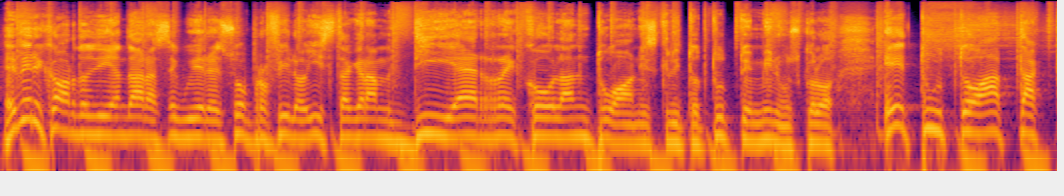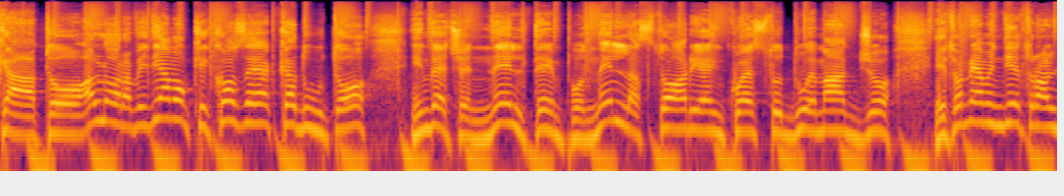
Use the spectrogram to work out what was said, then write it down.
e vi ricordo di andare a seguire il suo profilo Instagram DR Colantuoni, scritto tutto in minuscolo e tutto attaccato. Allora, vediamo che cosa è accaduto invece nel tempo, nella storia in questo 2 maggio e torniamo indietro al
